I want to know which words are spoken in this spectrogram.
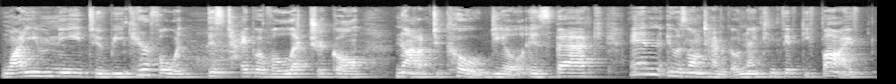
why you need to be careful with this type of electrical not up to code deal. Is back, and it was a long time ago, 1955.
